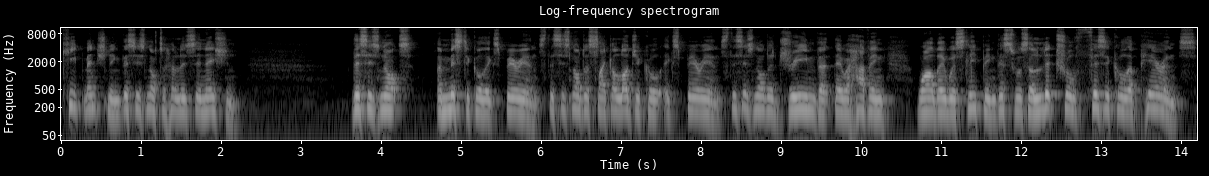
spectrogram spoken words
keep mentioning. This is not a hallucination. This is not a mystical experience. This is not a psychological experience. This is not a dream that they were having while they were sleeping. This was a literal physical appearance.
